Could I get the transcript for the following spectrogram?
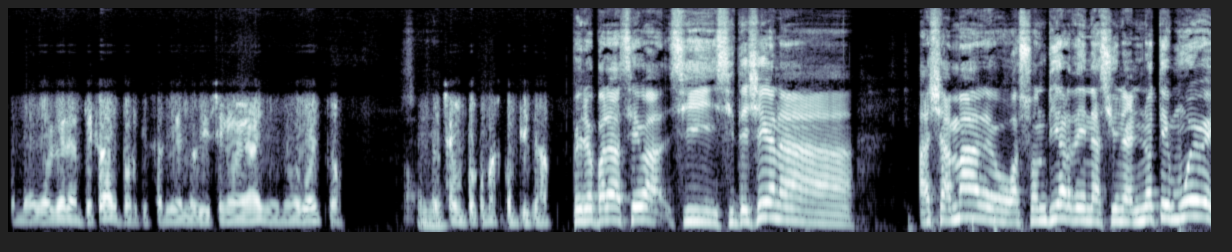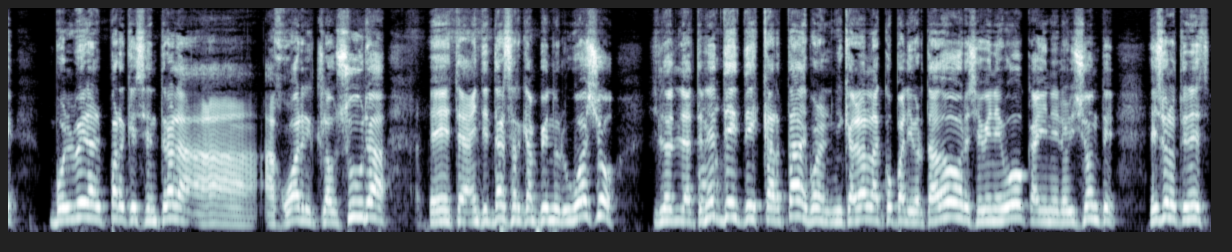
como volver a empezar porque salí de los 19 años y no he vuelto. Entonces es un poco más complicado. Pero para Seba, si, si te llegan a, a llamar o a sondear de Nacional, ¿no te mueve volver al Parque Central a, a jugar el clausura, este, a intentar ser campeón uruguayo? La, la tenés de- descartada, bueno, ni que hablar la Copa Libertadores, se viene Boca ahí en el horizonte, ¿eso lo tenés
